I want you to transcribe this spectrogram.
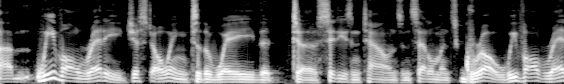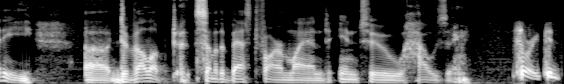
Um, we've already, just owing to the way that uh, cities and towns and settlements grow, we've already uh, developed some of the best farmland into housing. Sorry, could,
